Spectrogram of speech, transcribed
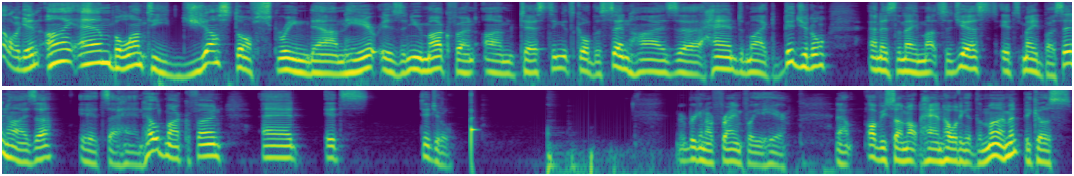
Hello again, I am Blunty. Just off screen down here is a new microphone I'm testing. It's called the Sennheiser Hand Mic Digital, and as the name might suggest, it's made by Sennheiser. It's a handheld microphone, and it's digital. We're bringing our frame for you here. Now, obviously, I'm not hand holding at the moment because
